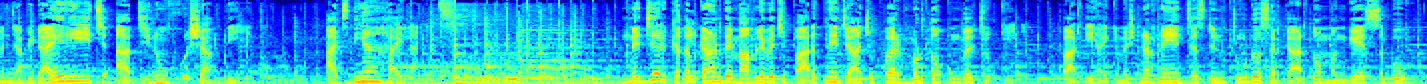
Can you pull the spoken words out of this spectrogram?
ਪੰਜਾਬੀ ਡਾਇਰੀ ਚ ਆਪ ਜੀ ਨੂੰ ਖੁਸ਼ ਆਮਦੀਦ। ਅੱਜ ਦੀਆਂ ਹਾਈਲਾਈਟਸ ਨਿੱਜਰ ਕਤਲकांड ਦੇ ਮਾਮਲੇ ਵਿੱਚ ਭਾਰਤ ਨੇ ਜਾਂਚ ਉੱਪਰ ਮੁੜ ਤੋਂ ਉਂਗਲ ਚੁੱਕੀ। ਭਾਰਤੀ ਹਾਈ ਕਮਿਸ਼ਨਰ ਨੇ ਜਸਟਿਨ ਟਰੂਡੋ ਸਰਕਾਰ ਤੋਂ ਮੰਗੇ ਸਬੂਤ।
